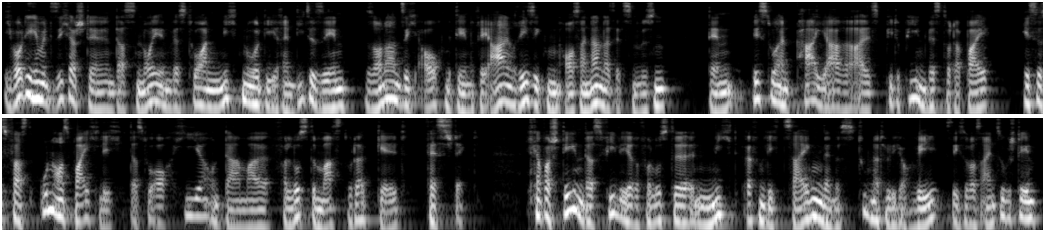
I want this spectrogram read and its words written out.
Ich wollte hiermit sicherstellen, dass neue Investoren nicht nur die Rendite sehen, sondern sich auch mit den realen Risiken auseinandersetzen müssen, denn bist du ein paar Jahre als P2P-Investor dabei, ist es fast unausweichlich, dass du auch hier und da mal Verluste machst oder Geld feststeckt. Ich kann verstehen, dass viele ihre Verluste nicht öffentlich zeigen, denn es tut natürlich auch weh, sich sowas einzugestehen.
